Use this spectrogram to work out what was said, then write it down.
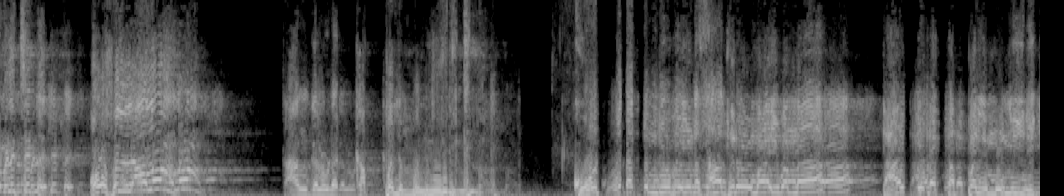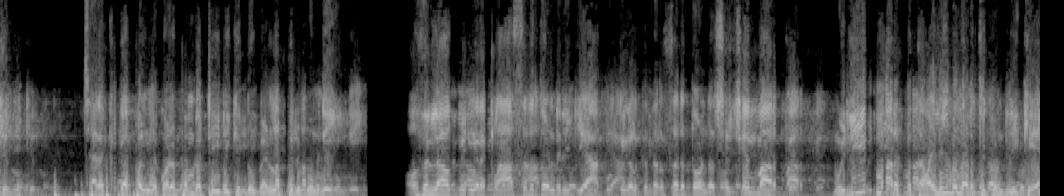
വിളിച്ചിട്ട് ഓസുല്ലാളം താങ്കളുടെ കപ്പൽ മുങ്ങിയിരിക്കുന്നു. കോട്ടക്കം രൂപയുടെ സാധനവുമായി വന്ന താങ്കളുടെ കപ്പൽ മുങ്ങിയിരിക്കുന്നു. ചരക്ക് കപ്പലിന് കുഴപ്പം പറ്റിയിരിക്കുന്നു. വെള്ളത്തിൽ മുങ്ങി. ഓസുല്ലാത്ത് ഇങ്ങനെ ക്ലാസ് എടുത്തോണ്ടിരിക്കുക കുട്ടികൾക്ക് ദർശനത്തോണ്ട് ശിഷ്യന്മാർക്ക് മുരീന്മാർക്ക് തലീമ് നടത്തിക്കൊണ്ടിരിക്കുക.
